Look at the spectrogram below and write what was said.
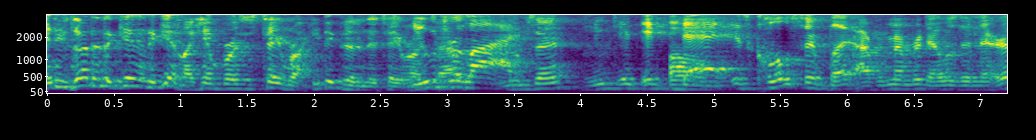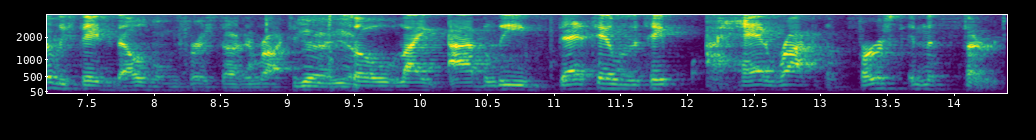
and he's done it again and again, like him versus Tay Roc. He did good in the Tay Roc. battle. You know what I'm saying? It, it, Um, that is closer, but I remember that was in the early stages. That was when we first started rocking. Yeah, yeah. So, like, I believe that tail of the tape, I had Roc the first and the 3rd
